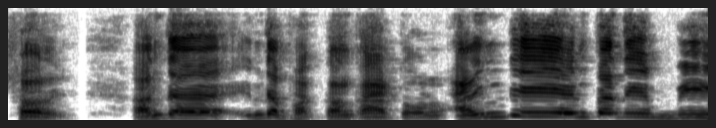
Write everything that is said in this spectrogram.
சாரி அந்த இந்த பக்கம் காட்டணும். ஐந்து என்பது பி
